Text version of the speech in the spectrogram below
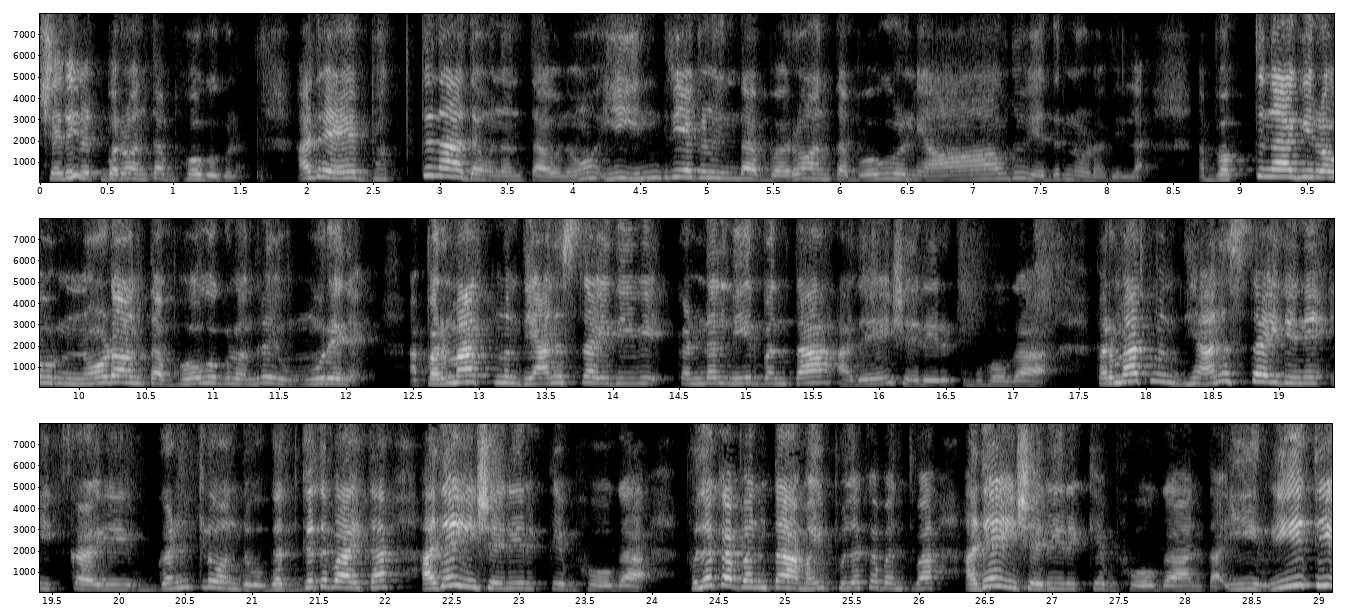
ಶರೀರಕ್ಕೆ ಬರುವಂಥ ಭೋಗಗಳು. ಆದರೆ ಭಕ್ತನಾದವನಂತ ಅವನು ಈ ಇಂದ್ರಿಯಗಳಿಂದ ಬರೋ ಅಂಥ ಭೋಗಗಳನ್ನ ಯಾವುದೂ ಎದುರು ನೋಡೋದಿಲ್ಲ. ಆ ಭಕ್ತನಾಗಿರೋವ್ರು ನೋಡೋ ಅಂಥ ಭೋಗಗಳು ಅಂದರೆ ಇವು ಮೂರೇನೆ. ಆ ಪರಮಾತ್ಮನ್ ಧ್ಯಾನಿಸ್ತಾ ಇದ್ದೀವಿ ಕಣ್ಣಲ್ಲಿ ನೀರು ಬಂತ ಅದೇ ಶರೀರಕ್ಕೆ ಭೋಗ. ಪರಮಾತ್ಮನ ಧ್ಯಾನಿಸ್ತಾ ಇದ್ದೀನಿ. ಈ ಕ, ಈ ಗಂಟ್ಲು ಒಂದು ಗದ್ಗದವಾಯ್ತಾ, ಅದೇ ಈ ಶರೀರಕ್ಕೆ ಭೋಗ. ಪುಲಕ ಬಂತ, ಮೈ ಪುಲಕ ಬಂತ್ವಾ, ಅದೇ ಈ ಶರೀರಕ್ಕೆ ಭೋಗ ಅಂತ. ಈ ರೀತಿ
